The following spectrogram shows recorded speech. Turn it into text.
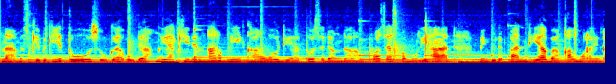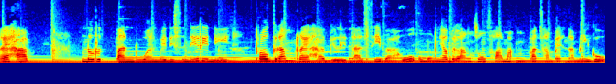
Nah, meski begitu, Suga udah ngeyakinin Army kalau dia tuh sedang dalam proses pemulihan. Minggu depan dia bakal mulai rehab. Menurut panduan medis sendiri nih, program rehabilitasi bahu umumnya berlangsung selama 4-6 minggu.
